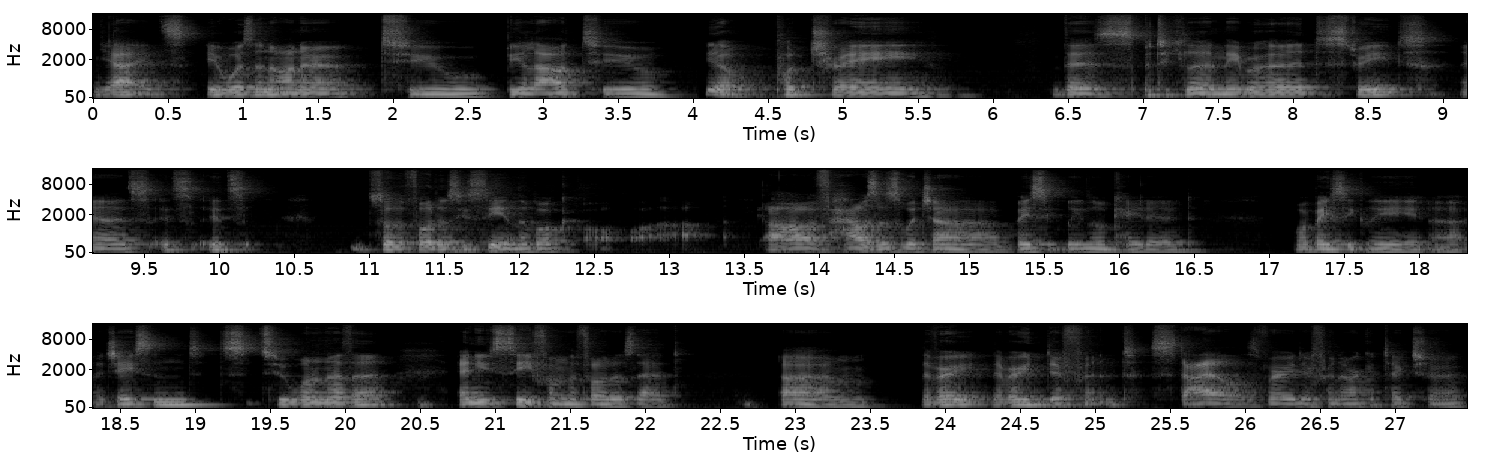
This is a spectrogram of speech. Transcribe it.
yeah it's it was an honor to be allowed to you know portray this particular neighborhood street. Uh, it's it's it's so the photos you see in the book of houses which are basically located or basically uh, adjacent to one another and you see from the photos that um, they're very they're very different styles, very different architecture.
